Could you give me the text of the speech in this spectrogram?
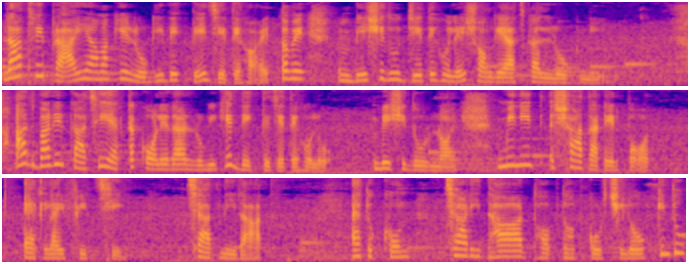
রাত্রে প্রায় আমাকে রোগী দেখতে যেতে হয়, তবে বেশি দূর যেতে হলে সঙ্গে আজকাল লোক নেই। আজ বাড়ির কাছেই একটা কলেরার রোগীকে দেখতে যেতে হলো। বেশি দূর নয়, মিনিট সাত আটের পর একলাই ফিরছি। চাঁদনি রাত। এতক্ষণ চারিধার ধপধপ করছিল, কিন্তু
